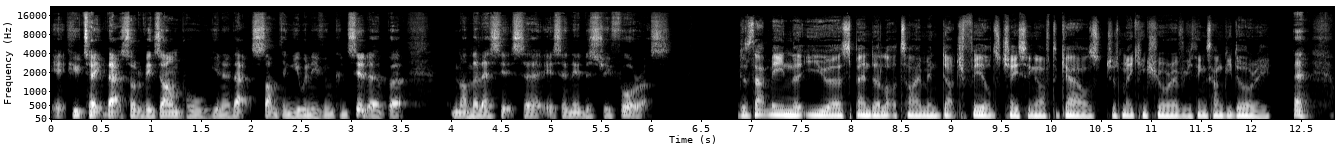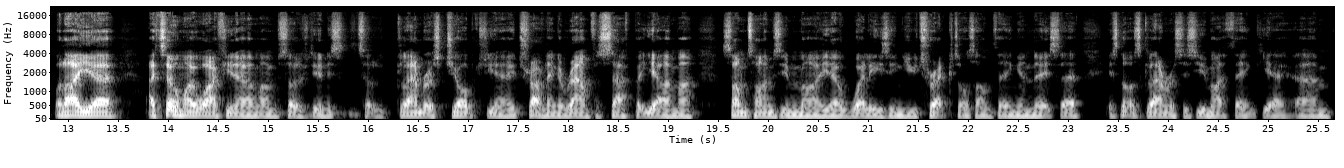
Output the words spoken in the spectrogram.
if you take that sort of example, you know that's something you wouldn't even consider, but nonetheless, it's a, it's an industry for us. Does that mean that you uh, spend a lot of time in Dutch fields chasing after cows, just making sure everything's hunky dory? well, I uh, I tell my wife, you know, I'm, I'm, sort of doing this sort of glamorous job, you know, traveling around for Saft. But yeah, I'm uh, sometimes in my uh, wellies in Utrecht or something, and it's uh, it's not as glamorous as you might think. Yeah, um,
